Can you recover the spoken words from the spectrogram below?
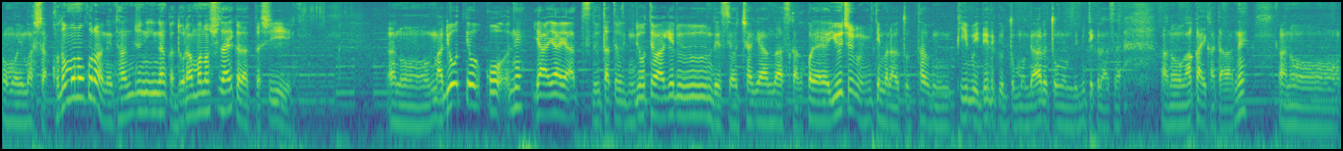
思いました。子供の頃はね単純になんかドラマの主題歌だったしあのー、まあ、両手をこうね、やややっつって歌ってる時に両手を上げるんですよ、チャゲアスカが。これ YouTube 見てもらうと多分 PV 出てくると思うんで、あると思うんで見てください。あの、若い方はね、あの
